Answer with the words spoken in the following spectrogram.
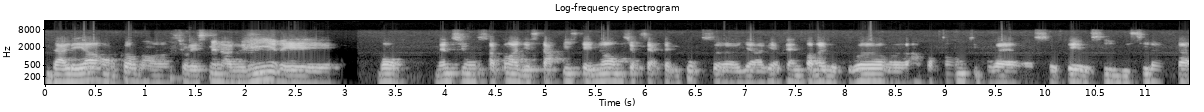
d'aléas encore dans, sur les semaines à venir. Et bon, même si on s'attend à des startpistes énormes sur certaines courses, euh, il y, a, quand même pas mal de coureurs euh, importants qui pourraient sauter aussi d'ici là.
